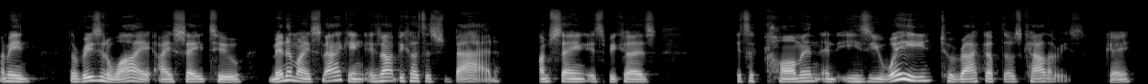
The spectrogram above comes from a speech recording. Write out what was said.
I mean, the reason why I say to minimize snacking is not because it's bad. I'm saying it's because it's a common and easy way to rack up those calories. Okay.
